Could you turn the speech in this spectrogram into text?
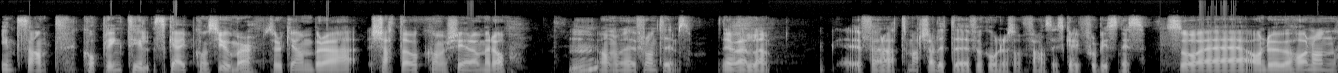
intressant koppling till Skype Consumer så du kan börja chatta och konversera med dem mm. från Teams. Det är väl för att matcha lite funktioner som fanns i Skype for Business. Så eh, om du har någon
